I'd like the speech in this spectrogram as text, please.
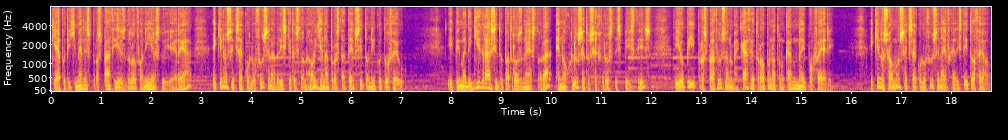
και αποτυχημένες προσπάθειες δολοφονίας του ιερέα, εκείνος εξακολουθούσε να βρίσκεται στο ναό για να προστατεύσει τον οίκο του Θεού. Η ποιμαντική δράση του πατρός Νέστορα ενοχλούσε τους εχθρούς της πίστης, οι οποίοι προσπαθούσαν με κάθε τρόπο να τον κάνουν να υποφέρει. Εκείνος όμως εξακολουθούσε να ευχαριστεί το Θεό,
